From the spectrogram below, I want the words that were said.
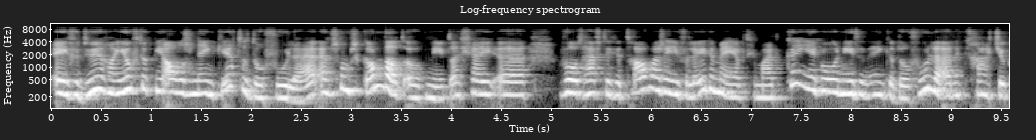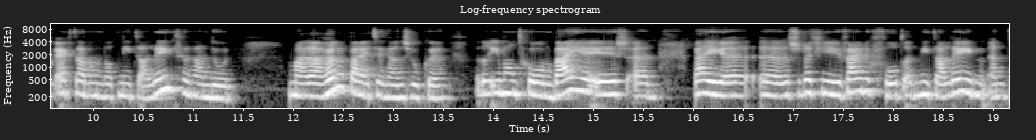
even duren. En je hoeft ook niet alles in één keer te doorvoelen. En soms kan dat ook niet. Als jij uh, bijvoorbeeld heftige trauma's in je verleden mee hebt gemaakt, kun je gewoon niet in één keer doorvoelen. En ik raad je ook echt aan om dat niet alleen te gaan doen. Maar daar hulp bij te gaan zoeken. Dat er iemand gewoon bij je is en bij je, uh, zodat je je veilig voelt en niet alleen. En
